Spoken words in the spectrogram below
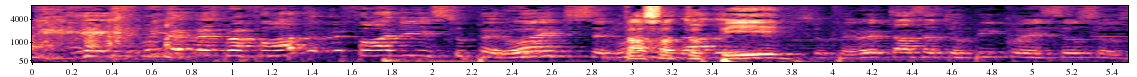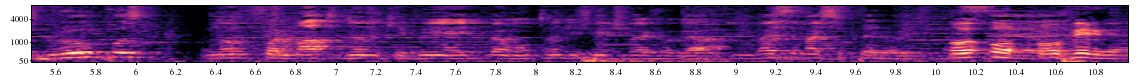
E é isso, muita coisa pra falar, também falar de Super 8, segunda Taça rodada Tupi. de Super 8, Taça Tupi, conhecer os seus grupos, o novo formato do ano que vem aí, que vai um montão de gente vai jogar. Não vai ser mais Super 8. Ô, ser- ô, ô Virga,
